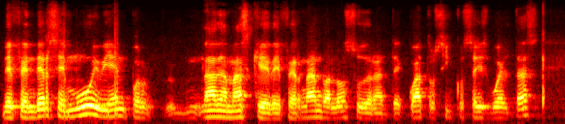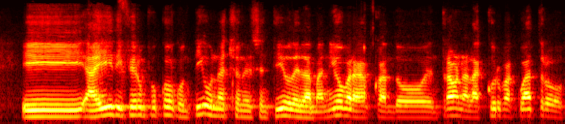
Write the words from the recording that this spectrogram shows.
defenderse muy bien por nada más que de Fernando Alonso durante cuatro, cinco, seis vueltas. Y ahí difiere un poco contigo, Nacho, en el sentido de la maniobra. Cuando entraron a la curva 4,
